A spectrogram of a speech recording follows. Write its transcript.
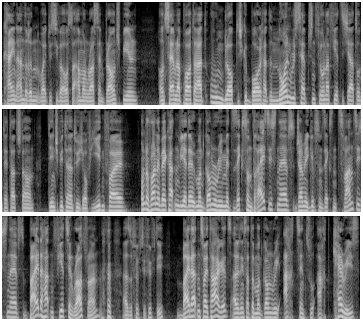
keinen anderen Wide Receiver außer Amon St. Brown spielen. Und Sam Laporta hat unglaublich geballt, hatte 9 Receptions für 140 Yards und den Touchdown. Den spielt er natürlich auf jeden Fall. Und auf Running Back hatten wir David Montgomery mit 36 Snaps, Jeremy Gibson 26 Snaps. Beide hatten 14 Routes Run, also 50-50. Beide hatten zwei Targets, allerdings hatte Montgomery 18 zu 8 Carries.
